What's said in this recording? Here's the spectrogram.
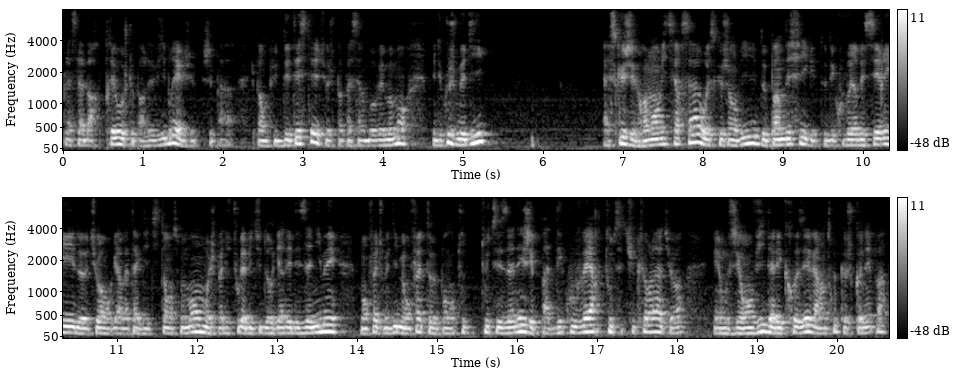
place la barre très haut, je te parle de vibrer, j'ai pas, pas non plus détester, tu vois, je pas passer un mauvais moment. Mais du coup, je me dis, est-ce que j'ai vraiment envie de faire ça ou est-ce que j'ai envie de peindre des figues, de découvrir des séries, de, tu vois, on regarde l'attaque des titans en ce moment, moi j'ai pas du tout l'habitude de regarder des animés, mais en fait je me dis, mais en fait pendant toutes ces années, j'ai pas découvert toute cette culture-là, tu vois, et donc j'ai envie d'aller creuser vers un truc que je connais pas.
